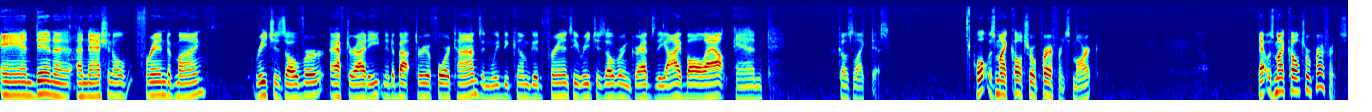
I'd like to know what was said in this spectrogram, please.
And then a, a national friend of mine reaches over after I'd eaten it about three or four times and we'd become good friends. He reaches over and grabs the eyeball out and goes like this. What was my cultural preference, Mark? That was my cultural preference.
